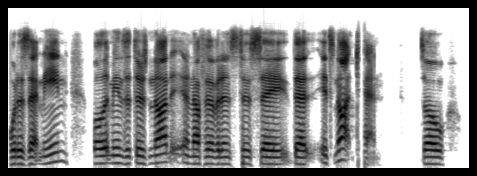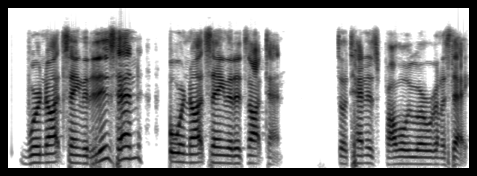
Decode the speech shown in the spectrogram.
What does that mean? Well, it means that there's not enough evidence to say that it's not 10. So we're not saying that it is 10, but we're not saying that it's not 10. So 10 is probably where we're going to stay.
